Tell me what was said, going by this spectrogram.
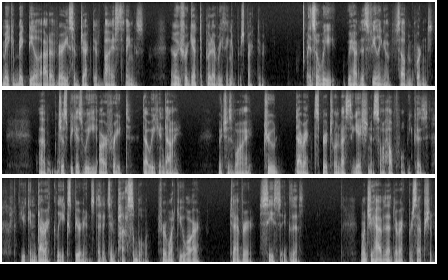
make a big deal out of very subjective, biased things. And we forget to put everything in perspective. And so we, we have this feeling of self importance uh, just because we are afraid that we can die, which is why true direct spiritual investigation is so helpful because you can directly experience that it's impossible for what you are to ever cease to exist. Once you have that direct perception,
